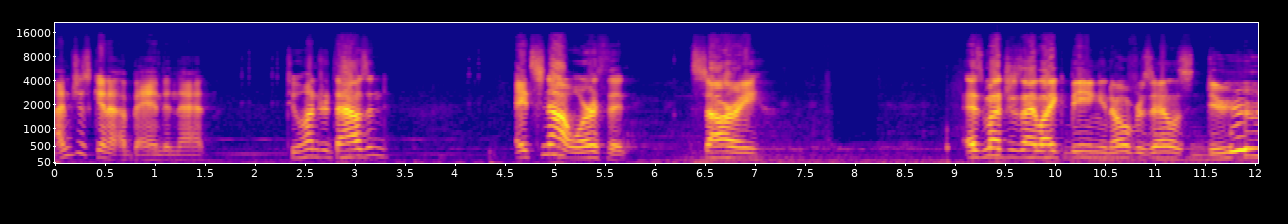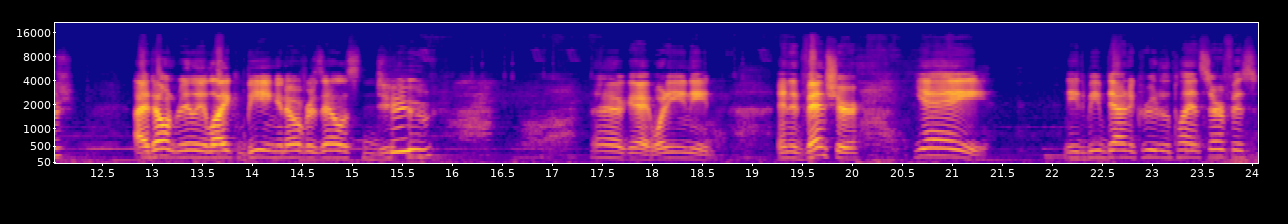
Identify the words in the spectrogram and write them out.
I'm just gonna abandon that. 200,000? It's not worth it. Sorry. As much as I like being an overzealous douche, I don't really like being an overzealous douche. Okay, what do you need? An adventure? Yay! Need to beam down a crew to the planet's surface?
